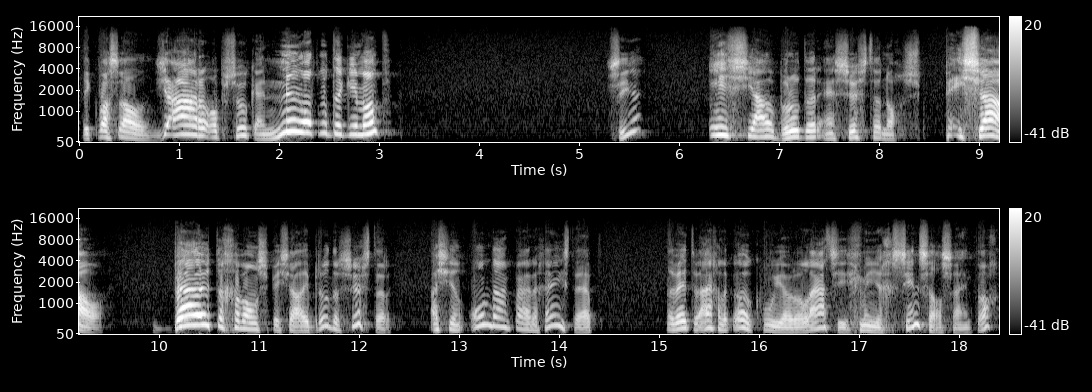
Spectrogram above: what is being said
ik was al jaren op zoek en nu ontmoet ik iemand. Zie je? Is jouw broeder en zuster nog speciaal? Buitengewoon speciaal. Je broeder zuster, als je een ondankbare geest hebt, dan weten we eigenlijk ook hoe jouw relatie met je gezin zal zijn, toch?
